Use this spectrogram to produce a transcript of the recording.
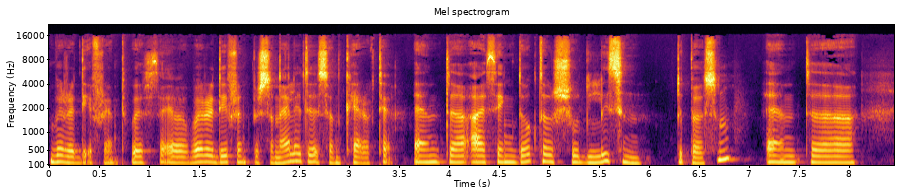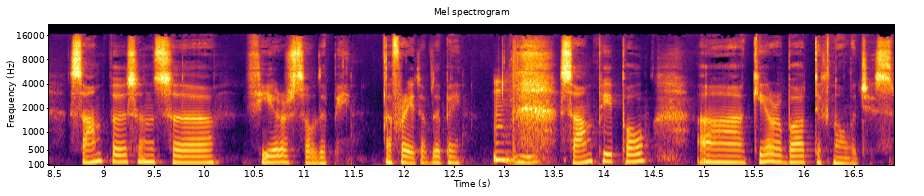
very different with uh, very different personalities and character and uh, i think doctors should listen to person and uh, some persons uh, fears of the pain, afraid of the pain. Mm-hmm. Some people uh, care about technologies.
